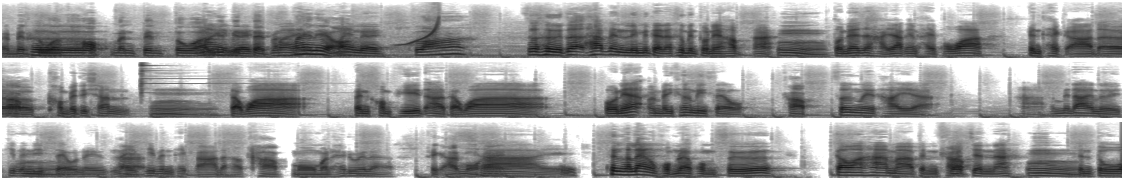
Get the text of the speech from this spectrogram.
มันเป็นคือตัวท็อปมันเป็นตัวลิมิเต็ดไม่เลยเหรอไม่เลย เหรอก็คือถ้าถ้าเป็นลิมิเต็ดก็คือเป็นตัวเนี้ยครับอะอืม ตัวเนี้ยจะหายากในไทยเพราะว่าเป็น Tech Art เอ่ครัอบคอมเพติชันอืมแต่ว่าเป็นคอมพิวต์อะแต่ว่า ตัวเนี้ยมันเป็นเครื่องดีเซล ครับ ซึ่งในไทยอะหาไม่ได้เลยที่เป็นอืมดีเซลในในอ่าที่เป็น Tech Art นะครับ ครับโมมันให้ด้วยแล้วเทคอาร์ตโมใชให้่ซึ่งคันแรกของผมเนี่ยผมซื้อ 955 มาเป็นครับ First Gen นะอืมเป็นตัว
